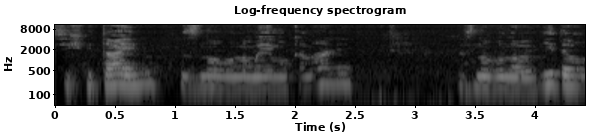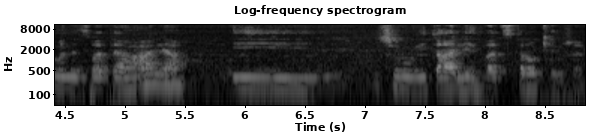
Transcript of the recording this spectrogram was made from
Всіх вітаю знову на моєму каналі. Знову нове відео. Мене звати Галя і живу в Італії 20 років вже.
